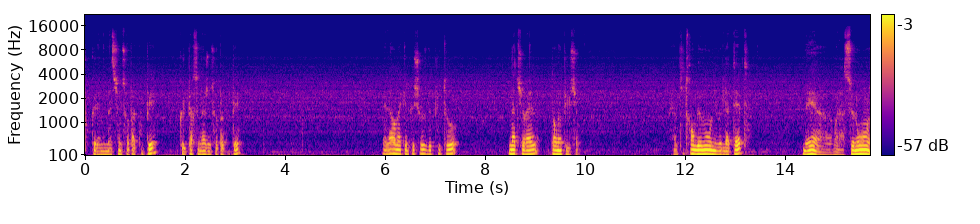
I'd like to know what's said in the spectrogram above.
pour que l'animation ne soit pas coupée, que le personnage ne soit pas coupé. Et là, on a quelque chose de plutôt naturel dans l'impulsion. Un petit tremblement au niveau de la tête, mais euh, voilà, selon...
